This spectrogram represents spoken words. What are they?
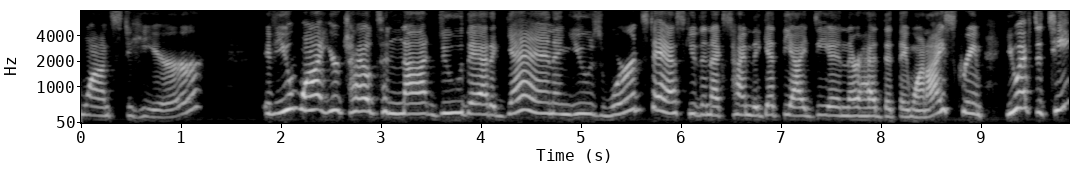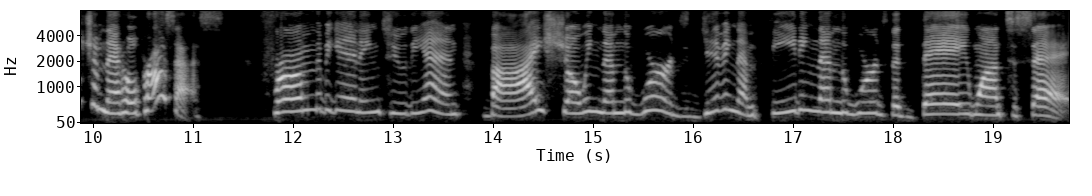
wants to hear. If you want your child to not do that again and use words to ask you the next time they get the idea in their head that they want ice cream, you have to teach them that whole process from the beginning to the end by showing them the words, giving them, feeding them the words that they want to say.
